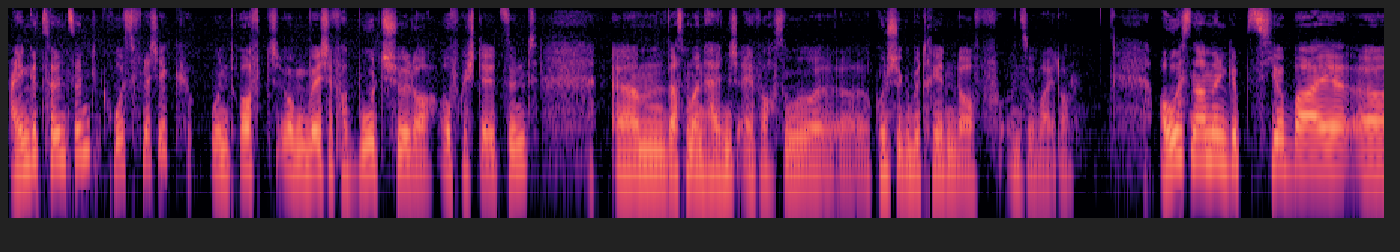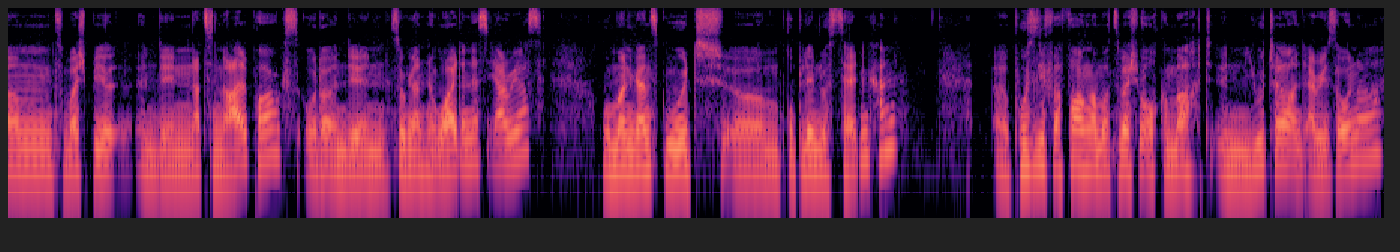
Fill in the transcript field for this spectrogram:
eingezäunt sind, großflächig und oft irgendwelche Verbotsschilder aufgestellt sind, ähm, dass man halt nicht einfach so äh, Grundstücke betreten darf und so weiter. Ausnahmen gibt es hierbei ähm, zum Beispiel in den Nationalparks oder in den sogenannten Wilderness Areas, wo man ganz gut ähm, problemlos zelten kann. Äh, positive Erfahrungen haben wir zum Beispiel auch gemacht in Utah und Arizona,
